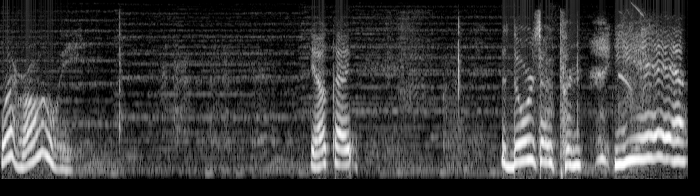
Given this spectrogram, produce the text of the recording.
Where are we? Yeah, okay. The door's open. Yeah!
